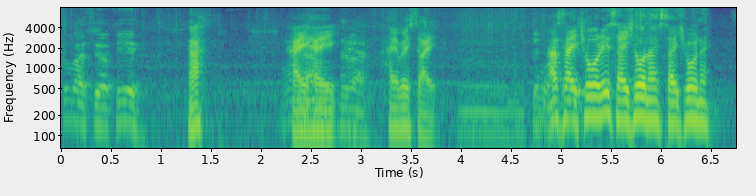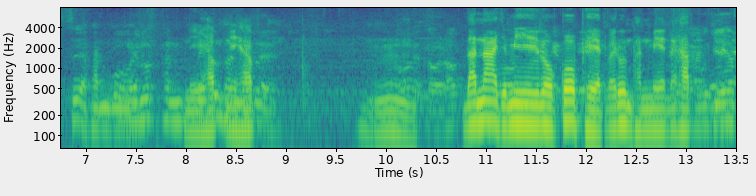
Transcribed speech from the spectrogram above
ก็มาเสือพี่นะ ให้ให้ใช่ไหมให้ไว้ใส่อืมอะใส่โชว์ดิใส่โชว์หน่อยใส่โชว์หน่อย เสื้อพันธุ์โอ้ดียรุ่นพันนี่ครับเป็นี่ครับเลยอืมด้านหน้าจะมีโลโก้เพจวัยรุ่นพันเมตรนะครับ โอเคครับ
